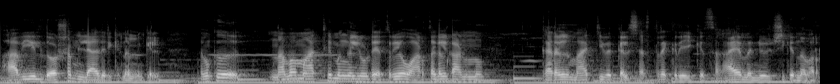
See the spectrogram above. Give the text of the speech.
ഭാവിയിൽ ദോഷമില്ലാതിരിക്കണമെങ്കിൽ നമുക്ക് നവമാധ്യമങ്ങളിലൂടെ എത്രയോ വാർത്തകൾ കാണുന്നു. കരൾ മാറ്റിവെക്കൽ ശസ്ത്രക്രിയയ്ക്ക് സഹായം അന്വേഷിക്കുന്നവർ.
